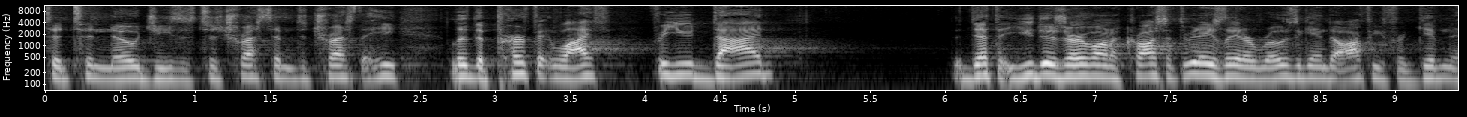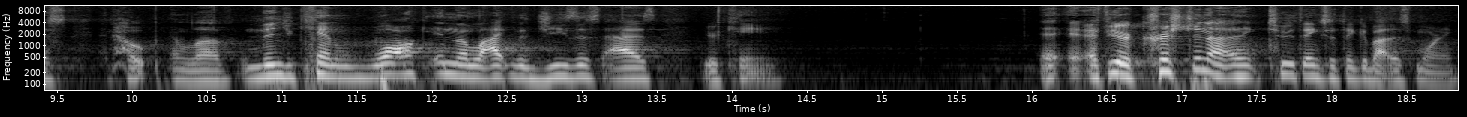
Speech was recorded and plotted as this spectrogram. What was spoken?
to, to know Jesus, to trust Him, to trust that He lived the perfect life for you, died the death that you deserve on a cross, and three days later rose again to offer you forgiveness and hope and love. And then you can walk in the light with Jesus as your King. If you're a Christian, I think two things to think about this morning.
